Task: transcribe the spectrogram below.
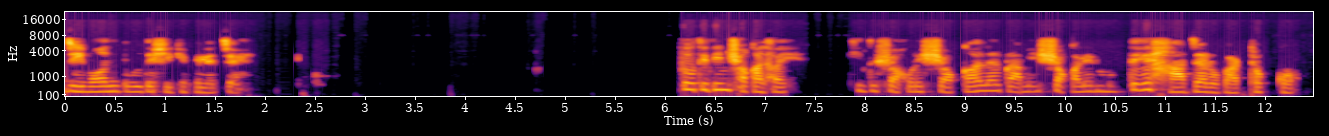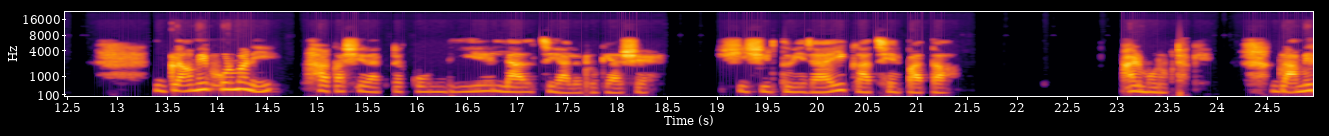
জীবন তুলতে শিখে ফেলেছে। প্রতিদিন সকাল হয়, কিন্তু শহরের সকাল আর গ্রামের সকালের মধ্যে হাজারো পার্থক্য। গ্রামে ভোর মানে আকাশের একটা কোণ দিয়ে লালচে আলো ঢুকে আসে। শিশির ধুয়ে যায় গাছের পাতা। আর মোরগ ডাকে গ্রামের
